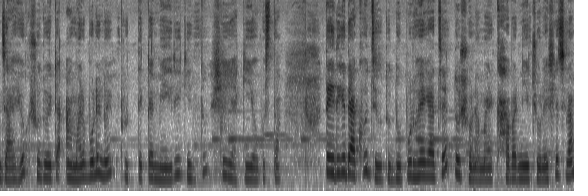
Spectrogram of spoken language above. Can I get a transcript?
যাই হোক, শুধু এটা আমার বলে নয়, প্রত্যেকটা মেয়েরই কিন্তু সেই একই অবস্থা। তো এইদিকে দেখো, যেহেতু দুপুর হয়ে গেছে, তো সোনামায়ের খাবার নিয়ে চলে এসেছিলাম।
